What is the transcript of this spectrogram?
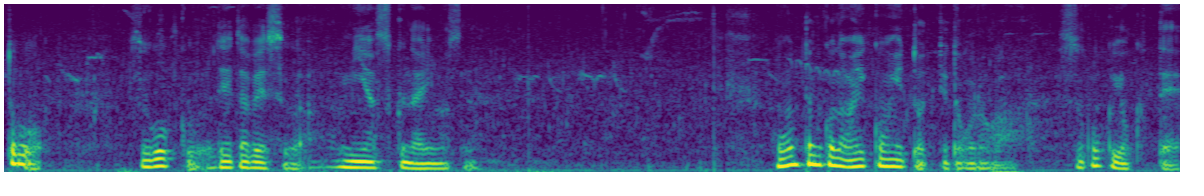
と、すごくデータベースが見やすくなりますね。本当にこのアイコンイットっていうところがすごく良くて、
